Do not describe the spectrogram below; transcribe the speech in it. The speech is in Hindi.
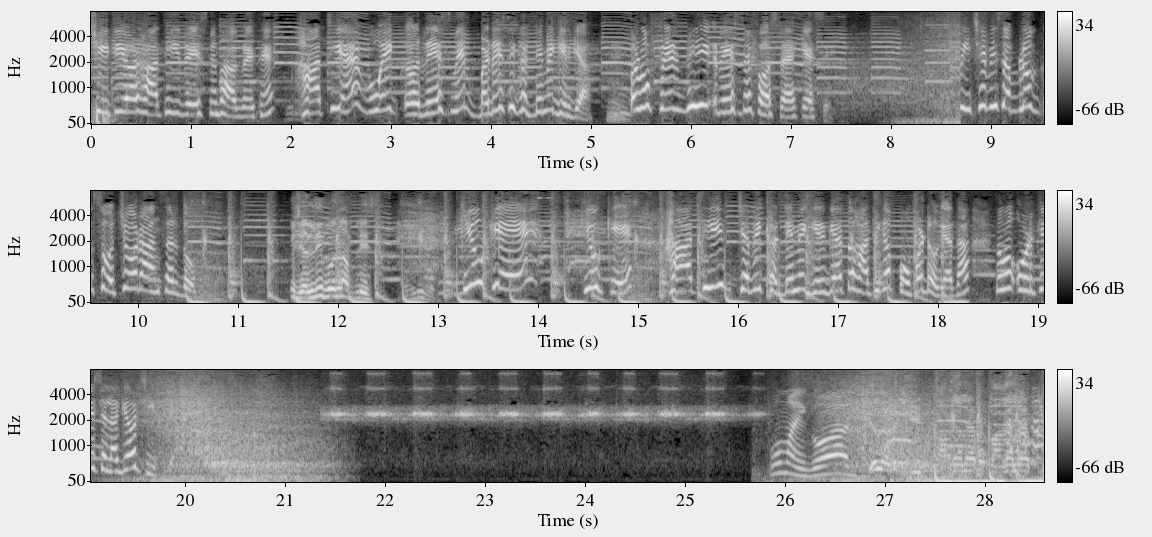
चीटी और हाथी रेस में भाग रहे थे। हाथी है वो एक रेस में बड़े से गड्ढे में गिर गया। हम्म। पर वो फिर भी रेस में फ़र्स्ट रहा कैसे? पीछे भी सब लोग सोचो और आंसर दो। जल्दी बोलना प्लीज़ क्योंकि क्योंकि हाथी जब एक खड्डे में गिर गया तो हाथी का पोपट हो गया था तो वो उड़ के चला गया और जीत गया। ओ माय गॉड ये लड़की पागल है पागल है पागल है पागल है।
